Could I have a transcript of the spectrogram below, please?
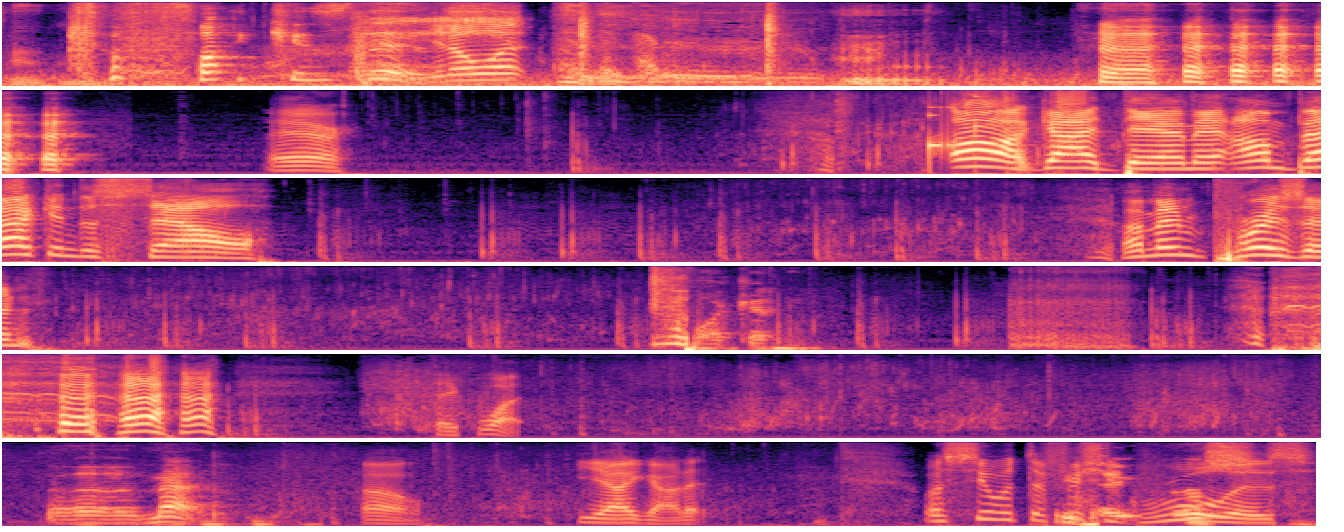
the fuck is this? You know what? what? There. Oh, god damn it. I'm back in the cell. I'm in prison. Fuck it. Take what? Uh, map. Oh. Yeah, I got it. Let's see what the fishing take rule is.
